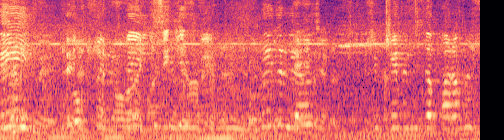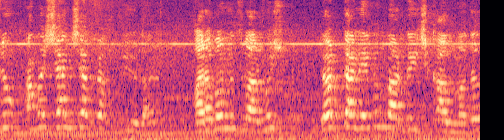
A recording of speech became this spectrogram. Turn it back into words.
Değil mi? Yoksa yüzde elli sekiz mi? Bu nedir ya? Bizim cebimizde paramız yok ama şen şakrak diyorlar. Arabamız varmış, dört tane evim vardı hiç kalmadı.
